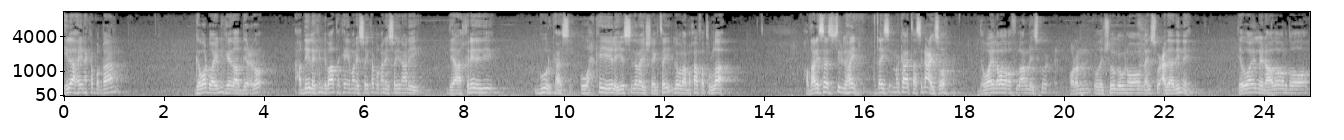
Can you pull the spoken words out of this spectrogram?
ilaahayna ka baqaan gabadhu ay ninkeeda adeecdo haddii laakiin dhibaata ka imanayso ay ka baqanayso inaanay dee aakhiradeedii guurkaasi uu wax ka yeelayo sidan ay sheegtay lowlaa makhaafat ullah haddaanay jiri lahayn hadday markaa taasi dhacayso de in labada qof la'aan la isku odhan wada joogown oo la isku cadaadine dee in la idhaahdo ordoo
